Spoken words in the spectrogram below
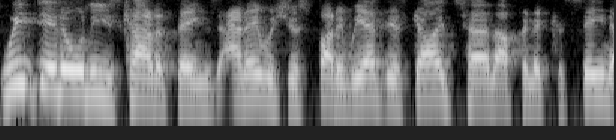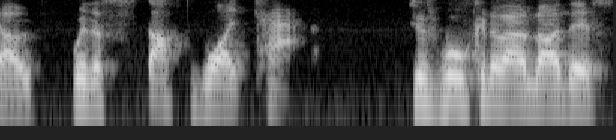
we did all these kind of things, and it was just funny. We had this guy turn up in a casino with a stuffed white cat, just walking around like this,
